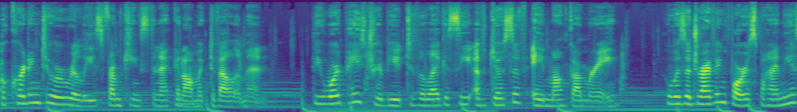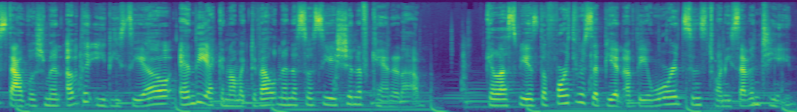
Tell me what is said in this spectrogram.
according to a release from Kingston Economic Development. The award pays tribute to the legacy of Joseph A. Montgomery, who was a driving force behind the establishment of the EDCO and the Economic Development Association of Canada. Gillespie is the fourth recipient of the award since 2017.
